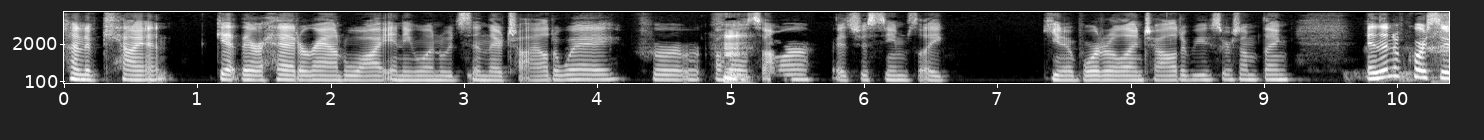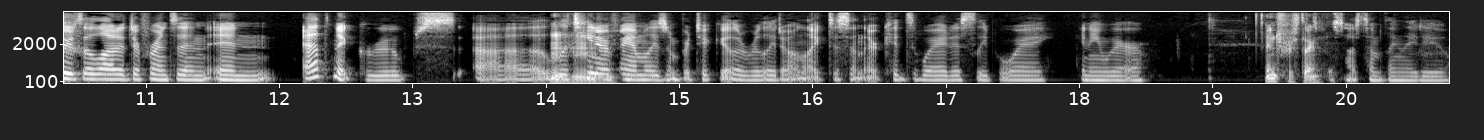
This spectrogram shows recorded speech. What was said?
kind of can't get their head around why anyone would send their child away for a hmm. whole summer. It just seems like you know borderline child abuse or something. And then of course there's a lot of difference in in ethnic groups, uh, mm-hmm. Latino families in particular, really don't like to send their kids away to sleep away anywhere. Interesting. It's not something they do.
